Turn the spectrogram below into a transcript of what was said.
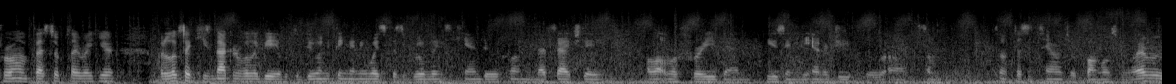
pro infestor play right here, but it looks like he's not going to really be able to do anything anyways because Broodlings can do it for him, and that's actually a lot more free than using the energy for uh, some some Terrans or Fungals or whatever,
